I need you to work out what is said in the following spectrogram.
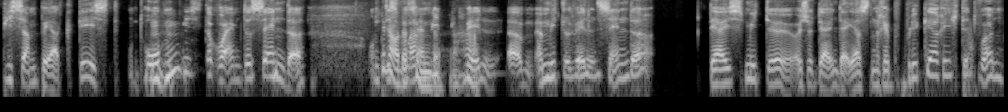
bis am Berg gehst und mhm. oben bist, da war eben der Sender. Und genau, das war ein, Mittelwell, äh, ein Mittelwellensender, der ist Mitte, also der in der ersten Republik errichtet worden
